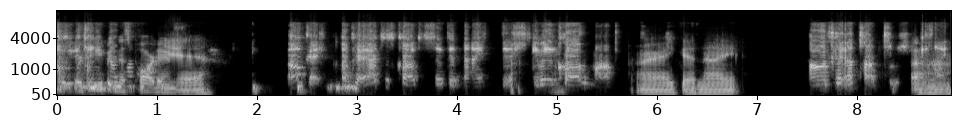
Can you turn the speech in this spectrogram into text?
We're keeping this part in. Yeah. Okay. Okay. I just called to say good night. Just give me a call tomorrow. All right. Good night. Okay. I'll talk to you. Good uh-huh. night.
